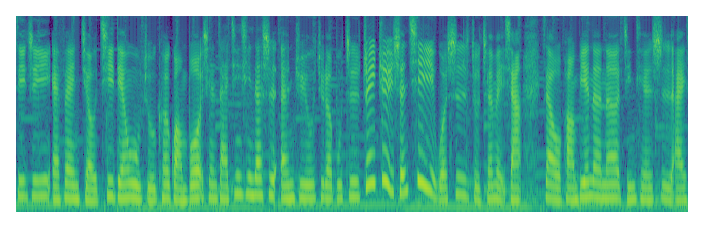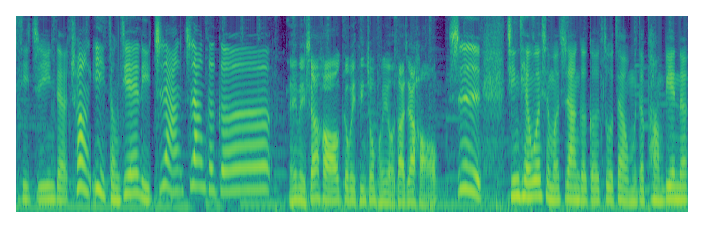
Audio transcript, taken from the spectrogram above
回到 IC 之音 FM 九七点五主科广播，现在进行的是 NGU 俱乐部之追剧神器，我是主持人美香，在我旁边的呢，今天是 IC 之音的创意总监李之昂，之昂哥哥。哎，美香好，各位听众朋友大家好。是，今天为什么志昂哥哥坐在我们的旁边呢？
